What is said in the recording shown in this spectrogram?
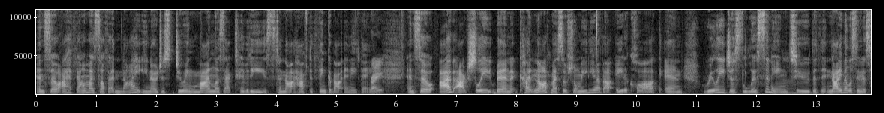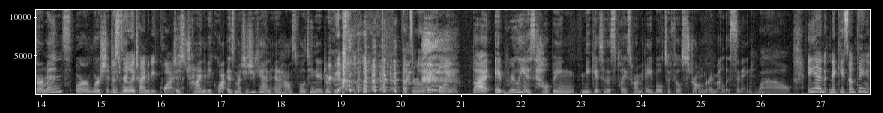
And so I found myself at night, you know, just doing mindless activities to not have to think about anything. Right. And so I've actually been cutting off my social media about eight o'clock and really just listening mm. to the thing, not even listening to sermons or worship Just music, really trying to be quiet. just trying to be quiet as much as you can in a house full of teenagers. yeah. That's a really great point. But it really is helping me get to this place where I'm able to feel stronger in my listening. Wow. And Nicki, something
